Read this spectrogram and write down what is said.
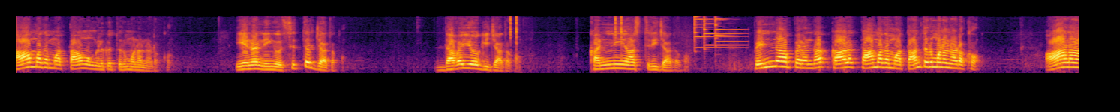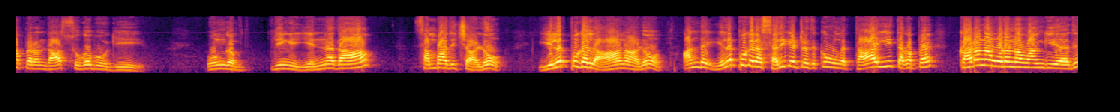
தாமதமாக தான் உங்களுக்கு திருமணம் நடக்கும். ஏன்னா நீங்கள் ஒரு சித்தர் ஜாதகம். தவயோகி ஜாதகம். கன்னியாஸ்திரி ஜாதகம். பெண்ணாக பிறந்தா கால தாமதமாக தான் திருமணம் நடக்கும். ஆணாக பிறந்தா சுகபோகி. உங்கள் நீங்கள் என்ன என்னதான் சம்பாதிச்சாலும் இழப்புகள் ஆனாலும் அந்த இழப்புகளை சரிகட்டுறதுக்கு உங்கள் தாய் தாயி கடனை உடனே வாங்கியாது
